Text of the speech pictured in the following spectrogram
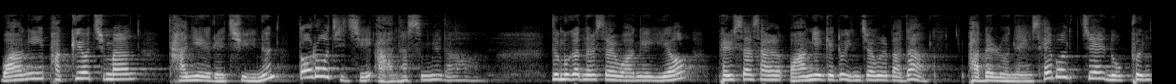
왕이 바뀌었지만 다니엘의 지위는 떨어지지 않았습니다. 느무갓날살 왕에 이어 벨사살 왕에게도 인정을 받아 바벨론의 세 번째 높은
